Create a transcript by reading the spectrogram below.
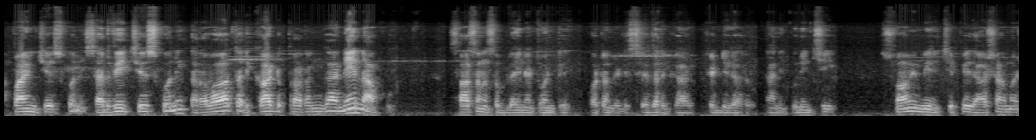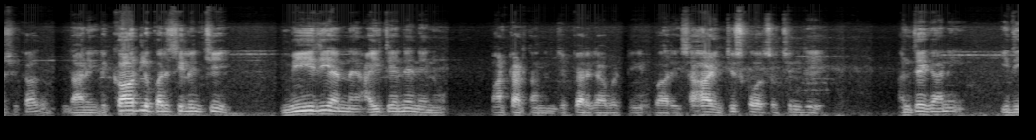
అపాయింట్ చేసుకొని సర్వే చేసుకొని తర్వాత రికార్డు పరంగానే నాకు శాసనసభ్యులైనటువంటి కోటంరెడ్డి శ్రీధర్ రెడ్డి గారు దాని గురించి స్వామి మీరు చెప్పేది ఆషామాషి కాదు. దాని రికార్డులు పరిశీలించి మీది అన్న అయితేనే నేను మాట్లాడతానని చెప్పారు కాబట్టి వారి సహాయం తీసుకోవాల్సి వచ్చింది. అంతేగాని ఇది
